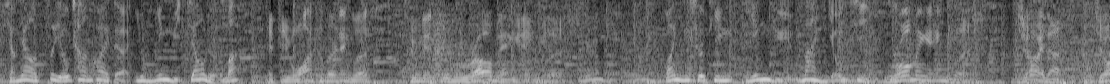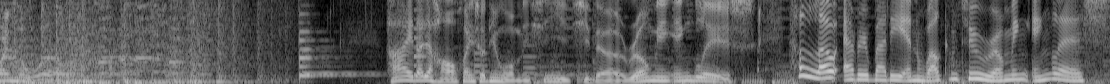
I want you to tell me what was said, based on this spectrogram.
想要自由畅快的用英语交流吗？ If you want to learn English, tune into Roaming English. 欢迎收听《英语漫游记》。 Roaming English. Join us. Join the world. 嗨，大家好，欢迎收听我们新一期的 Roaming English。 Hello, everybody, and welcome to Roaming English.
